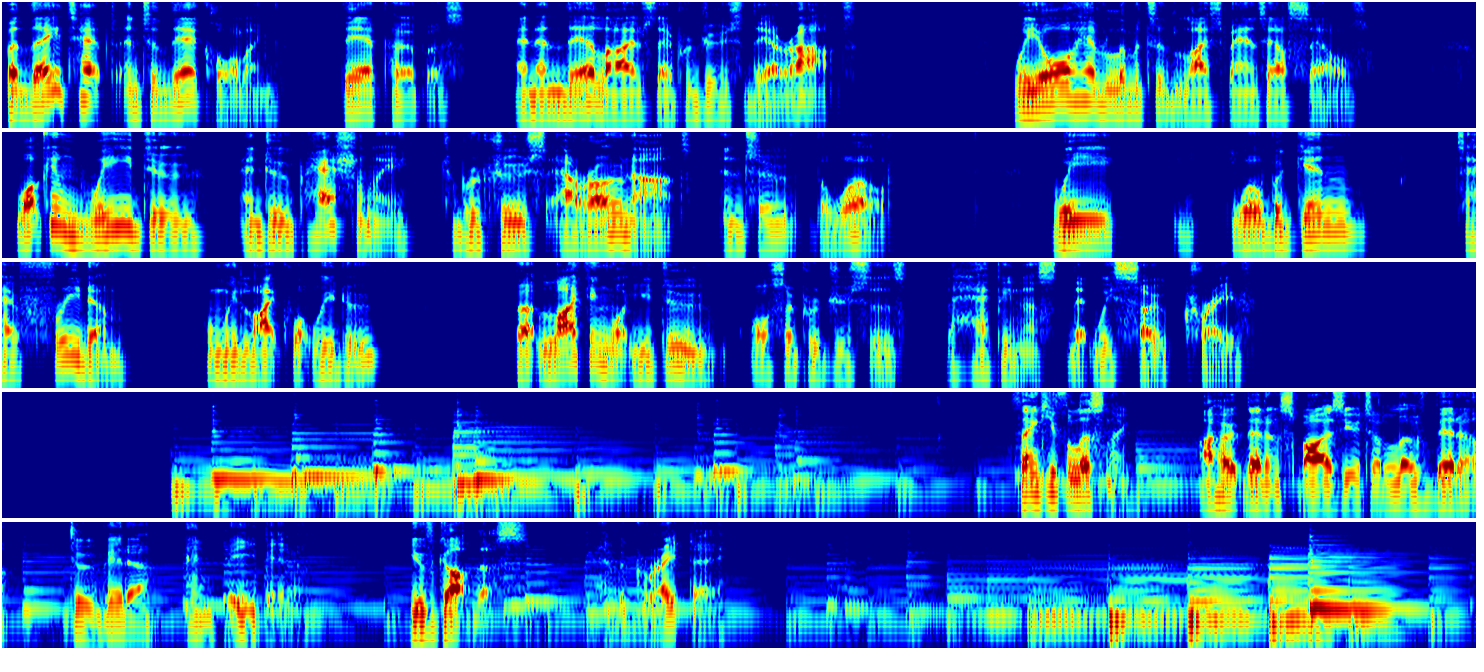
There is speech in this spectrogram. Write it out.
But they tapped into their calling, their purpose, and in their lives they produced their art. We all have limited lifespans ourselves. What can we do and do passionately to produce our own art into the world? We will begin to have freedom when we like what we do, but liking what you do also produces the happiness that we so crave. Thank you for listening. I hope that inspires you to live better, do better, and be better. You've got this. Have a great day.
